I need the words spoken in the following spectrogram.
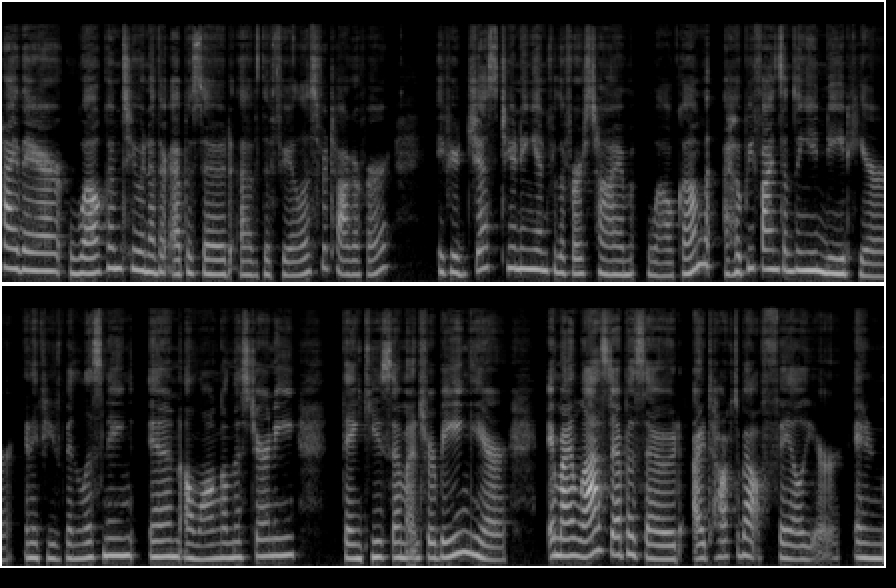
Hi there. Welcome to another episode of The Fearless Photographer. If you're just tuning in for the first time, welcome. I hope you find something you need here. And if you've been listening in along on this journey, thank you so much for being here. In my last episode, I talked about failure and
